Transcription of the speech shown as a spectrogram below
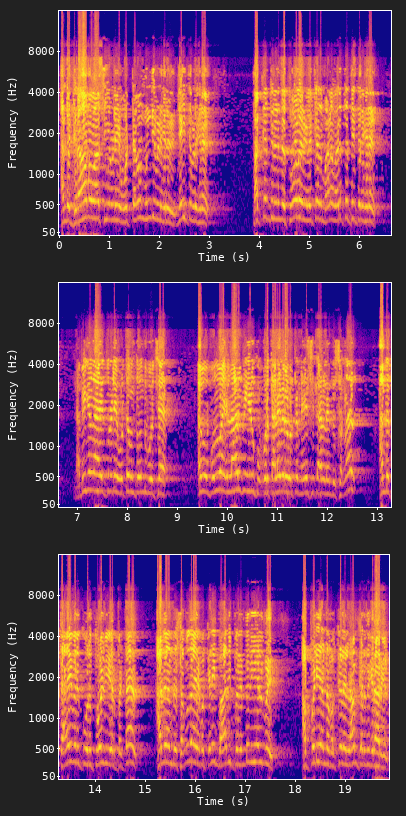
அந்த கிராமவாசிகளுடைய ஒட்டகம் முந்தி விடுகிறது ஜெயித்து விடுகிறது. பக்கத்தில் இருந்த தோழர்களுக்கு அது மன வருத்தத்தை தருகிறது. நபிகள் நாயகத்தினுடைய ஒட்டகம் தோந்து போச்சே. அது பொதுவா எல்லாருக்கும் இருக்கும். ஒரு தலைவரை ஒருத்தர் நேசித்தார்கள் என்று சொன்னால் அந்த தலைவருக்கு ஒரு தோல்வி ஏற்பட்டால் அது அந்த சமுதாய மக்களை பாதிப்பது என்பது இயல்பு. அப்படி அந்த மக்கள் எல்லாம் கருதுகிறார்கள்.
